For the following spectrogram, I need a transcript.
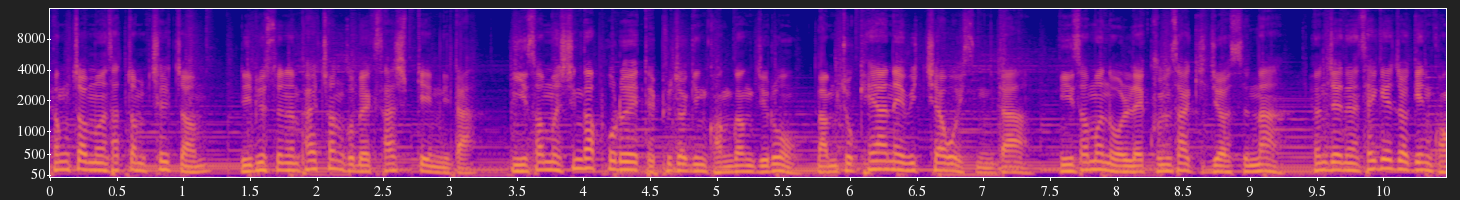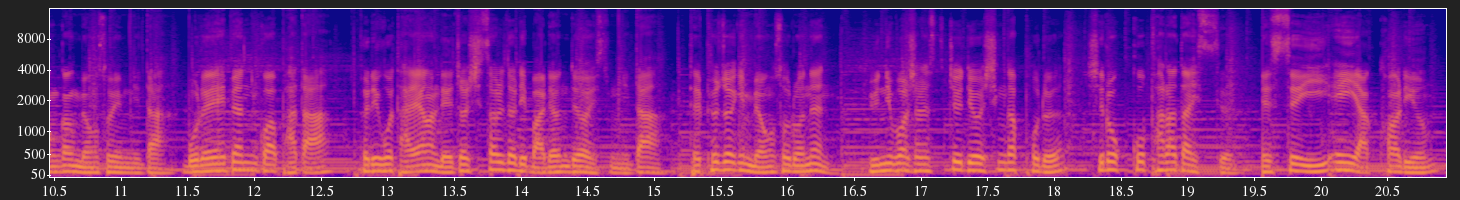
평점은 4.7점, 리뷰 수는 8,940개입니다. 이 섬은 싱가포르의 대표적인 관광지로 남쪽 해안에 위치하고 있습니다. 이 섬은 원래 군사 기지였으나 현재는 세계적인 관광 명소입니다. 모래 해변과 바다, 그리고 다양한 레저 시설들이 마련되어 있습니다. 대표적인 명소로는 유니버셜 스튜디오 싱가포르, 시로코 파라다이스, SEA 아쿠아리움,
